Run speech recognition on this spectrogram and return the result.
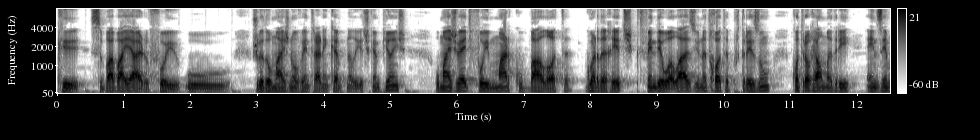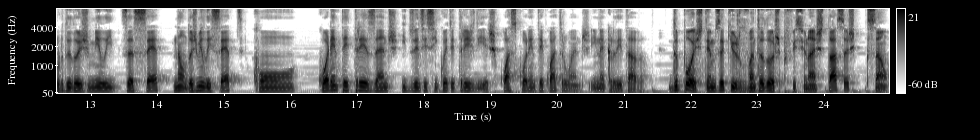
que se Babayaro foi o jogador mais novo a entrar em campo na Liga dos Campeões, o mais velho foi Marco Balota, guarda-redes, que defendeu a Lazio na derrota por 3-1 contra o Real Madrid em dezembro de 2017, não, 2007, com 43 anos e 253 dias, quase 44 anos, inacreditável. Depois temos aqui os levantadores profissionais de taças, que são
